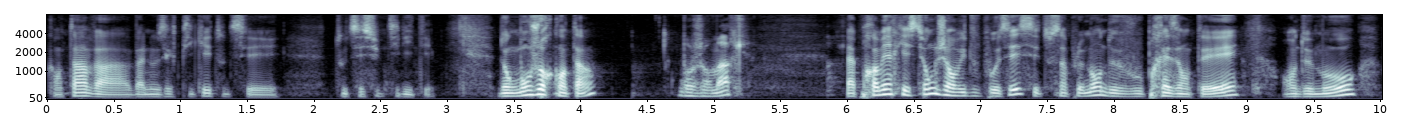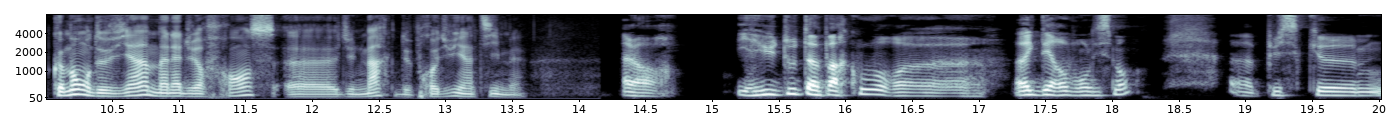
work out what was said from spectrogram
Quentin va, va nous expliquer toutes ces, toutes ces subtilités. Donc bonjour Quentin. Bonjour Marc. La première question que j'ai envie de vous poser, c'est tout simplement de vous présenter en deux mots. Comment on devient manager France euh, d'une marque de produits intimes Alors, il y a eu tout un parcours euh, avec des rebondissements, euh, puisque je,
